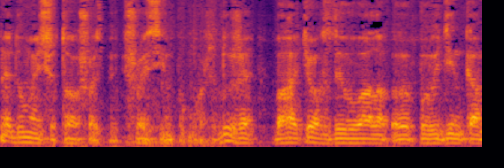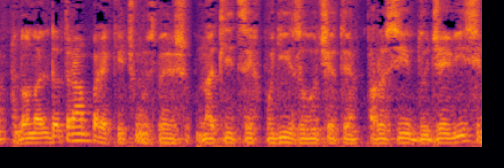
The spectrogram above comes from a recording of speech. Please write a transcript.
Я не думаю, що то щось щось їм поможе. Дуже багатьох здивувала е, поведінка Дональда Трампа, який чомусь вирішив на тлі цих подій залучити Росію до G8.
